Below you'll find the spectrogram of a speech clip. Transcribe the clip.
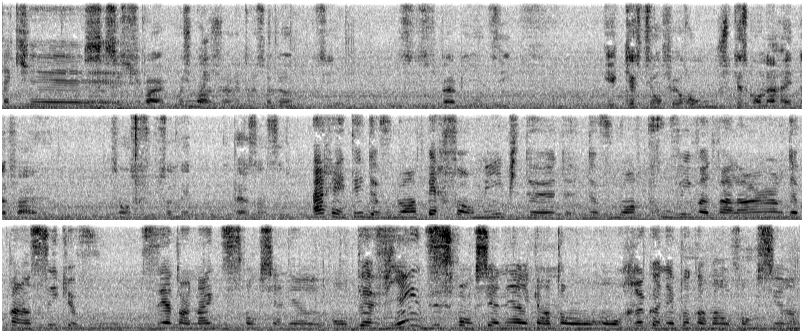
Fait que... euh, Ça, c'est super. Moi, je pense que j'arrêterai ça là. C'est- C'est super bien dit. Et question feu rouge, qu'est-ce qu'on arrête de faire si on se soupçonne d'être hypersensible? arrêtez de vouloir performer puis de, de- de vouloir prouver votre valeur, de penser que vous êtes un être dysfonctionnel. On devient dysfonctionnel quand on ne reconnaît pas comment on fonctionne.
